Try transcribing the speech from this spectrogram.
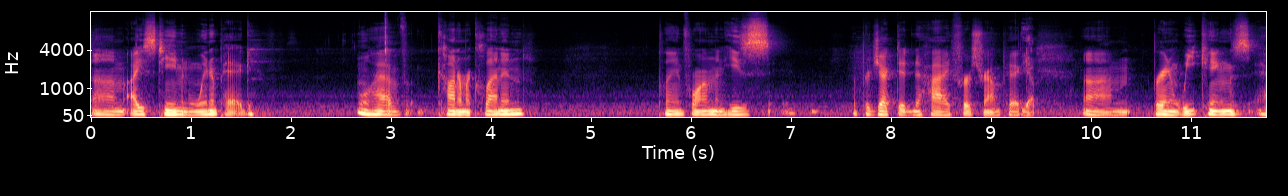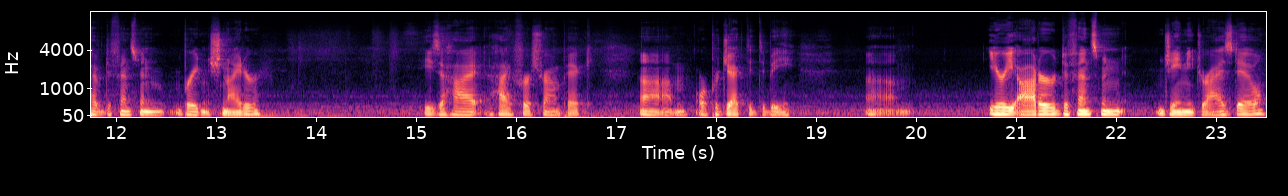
um, ice team in Winnipeg will have Connor McClennon playing for him, and he's a projected high first round pick. Yep. Um, Brandon Wheat Kings have defenseman Braden Schneider. He's a high high first round pick, um, or projected to be. Um, Erie Otter defenseman Jamie Drysdale.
